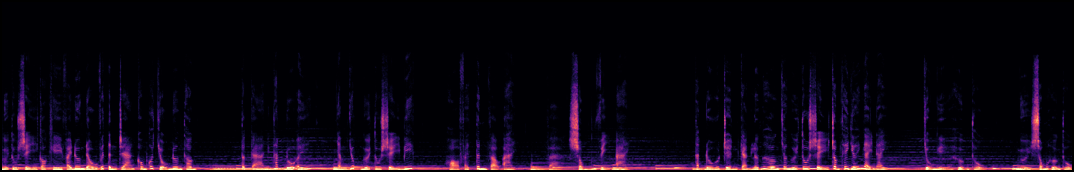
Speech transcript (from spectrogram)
Người tu sĩ có khi phải đương đầu với tình trạng không có chỗ nương thân tất cả những thách đố ấy nhằm giúp người tu sĩ biết họ phải tin vào ai và sống vì ai. Thách đố trên càng lớn hơn cho người tu sĩ trong thế giới ngày nay. Chủ nghĩa hưởng thụ. Người sống hưởng thụ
